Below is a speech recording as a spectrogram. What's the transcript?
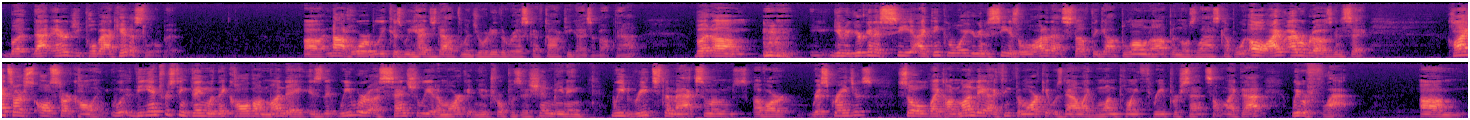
but that energy pullback hit us a little bit. Uh, not horribly because we hedged out the majority of the risk. I've talked to you guys about that. But um, you know, you're going to see. I think what you're going to see is a lot of that stuff that got blown up in those last couple. Weeks. Oh, I, I remember what I was going to say. Clients are all start calling. The interesting thing when they called on Monday is that we were essentially at a market neutral position, meaning we'd reached the maximums of our risk ranges. So, like on Monday, I think the market was down like 1.3%, something like that. We were flat. Um,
